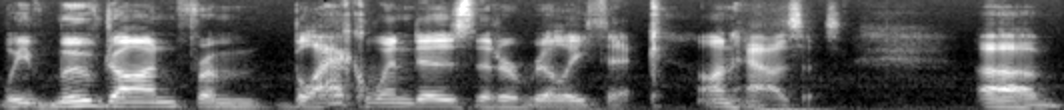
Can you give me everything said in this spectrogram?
We've moved on from black windows that are really thick on houses. Um,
